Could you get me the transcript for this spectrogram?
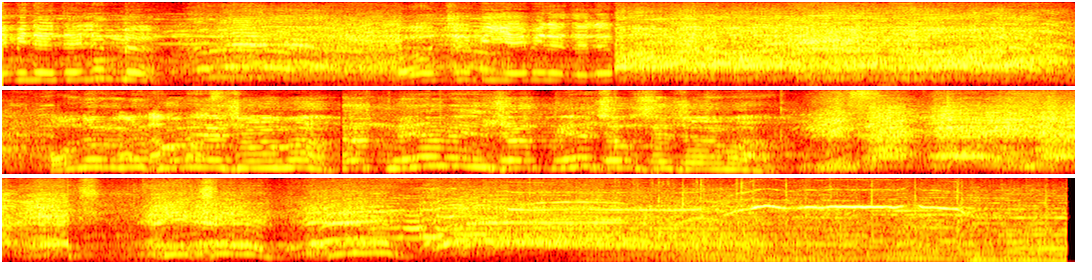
Yemin edelim mi? Önce bir yemin edelim. Onurunu koruyacağıma, yükseltmeye ve yüceltmeye çalışacağıma. Yükseltmeye, yüceltmeye.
